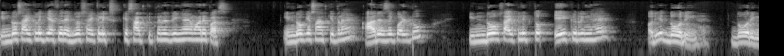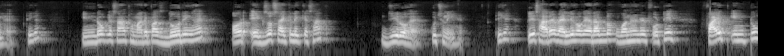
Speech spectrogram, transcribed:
इंडोसाइक्लिक या फिर एक्सोसाइक्लिक के साथ कितने रिंग है हमारे पास? इंडो के साथ कितना है? R is equal to endocyclic तो एक रिंग है और ये दो रिंग है। दो रिंग है। ठीक है? इंडो के साथ हमारे पास दो रिंग है और एक्सोसाइक्लिक के साथ ज़ीरो है, कुछ नहीं है। ठीक है? तो ये सारे वैल्यू हो गए, रख दो 114 फाइव इंटू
